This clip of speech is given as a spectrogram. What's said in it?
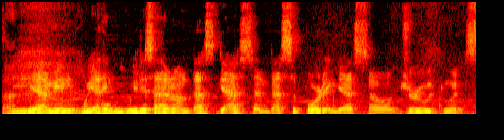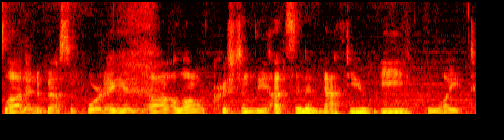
but Yeah, I mean, we I think we decided on best guest and best supporting guest. So Drew would, would slot into best supporting, and uh, along with Christian Lee Hutson and Matthew E. White.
